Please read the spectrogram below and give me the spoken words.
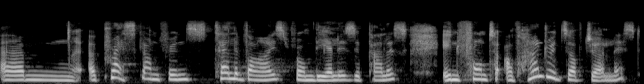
Um, a press conference televised from the Elysee Palace in front of hundreds of journalists.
